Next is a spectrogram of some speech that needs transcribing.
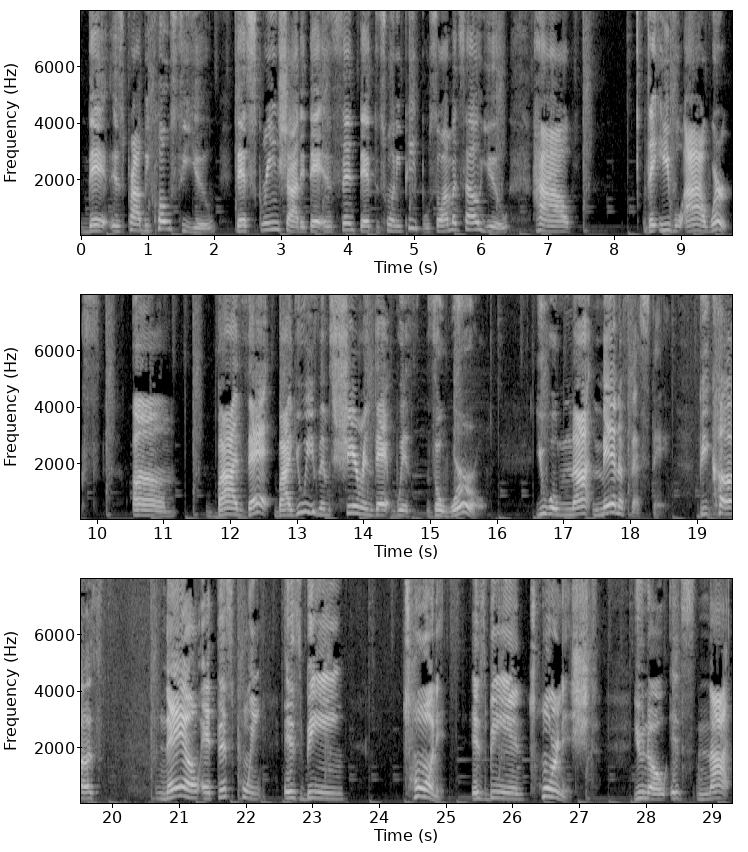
that is probably close to you that screenshotted that and sent that to 20 people. So I'm gonna tell you how the evil eye works. Um by that, by you even sharing that with the world, you will not manifest that because now at this point it's being taunted, it's being tarnished. You know, it's not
